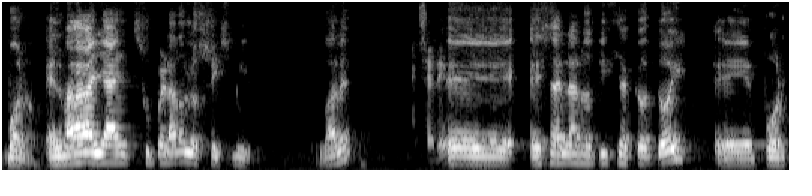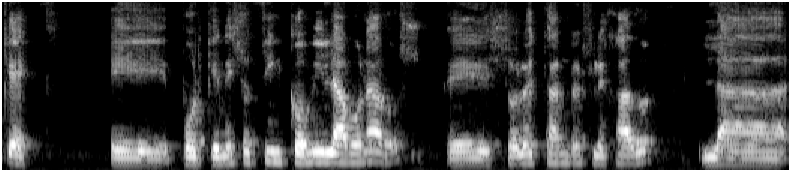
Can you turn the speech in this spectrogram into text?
Bueno, el Málaga ya ha superado los 6.000, ¿vale? ¿En serio? Eh, esa es la noticia que os doy. ¿Por qué? Eh, porque en esos 5.000 abonados eh, solo están reflejados las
